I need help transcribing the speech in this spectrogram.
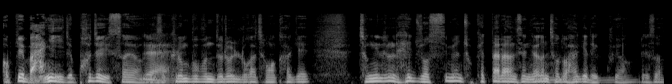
업계에 많이 이제 퍼져 있어요. 그래서 네. 그런 부분들을 누가 정확하게 정리를 해 주었으면 좋겠다라는 생각은 음. 저도 하게 됐고요. 그래서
